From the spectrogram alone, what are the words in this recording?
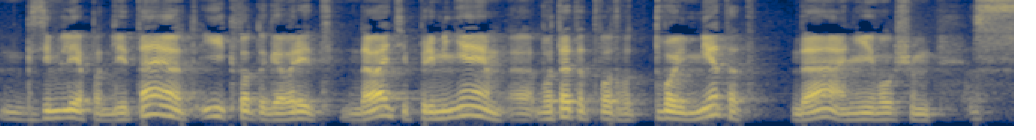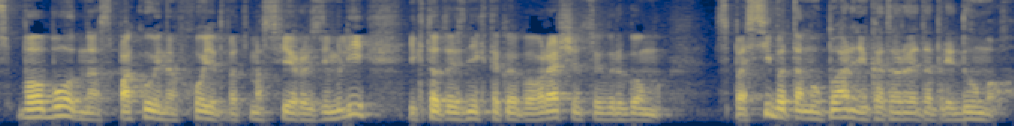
к Земле подлетают, и кто-то говорит, давайте применяем э, вот этот вот, вот твой метод, да, они, в общем, свободно, спокойно входят в атмосферу Земли, и кто-то из них такой поворачивается к другому. Спасибо тому парню, который это придумал.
